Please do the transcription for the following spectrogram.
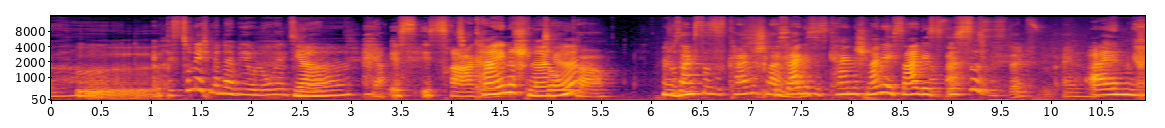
Äh. Bist du nicht mit einer Biologin zusammen? Ja, es ist Frage. keine Schlange. Joker. Du sagst, es ist keine Schlange. Ich sage, es ist keine Schlange, ich sage, es ist ist es? ist ein, ein, ein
